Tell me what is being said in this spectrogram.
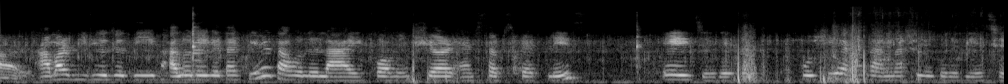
আর আমার ভিডিও যদি ভালো লেগে থাকে, তাহলে like comment share and subscribe please এই যে দেখুন কষিয়ে এখন রান্না শুরু করে দিয়েছে।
